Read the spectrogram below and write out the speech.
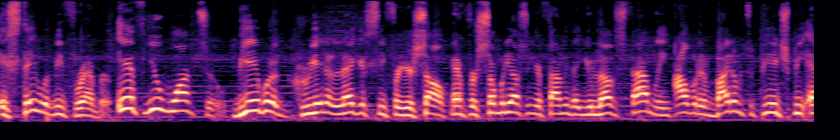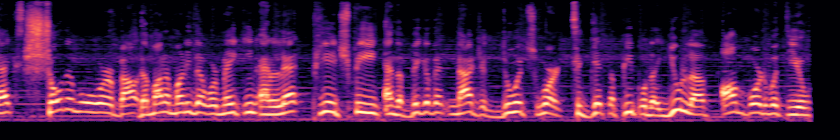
It stayed with me forever. If you want to be able to create a legacy for yourself and for somebody else in your family that you love's family, I would invite them to PHPX show them what we're about, the amount of money that we're making, and let PHP and the Big Event Magic do its work to get the people that you love on board with you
